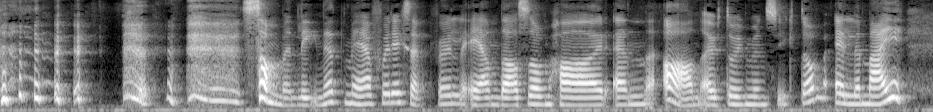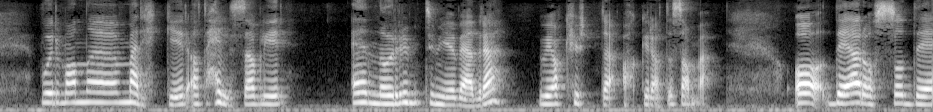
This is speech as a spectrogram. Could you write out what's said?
Sammenlignet med f.eks. en da som har en annen autoimmunsykdom, eller meg, hvor man uh, merker at helsa blir enormt mye bedre ved å kutte akkurat det samme. Og det er også det,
